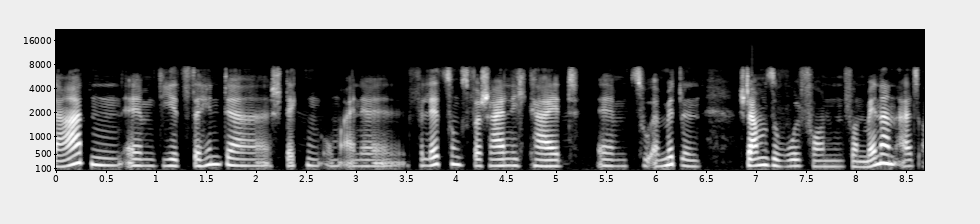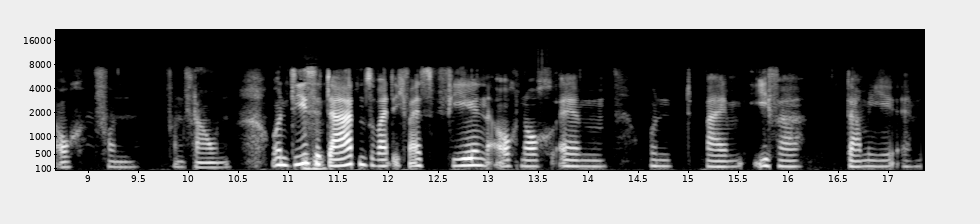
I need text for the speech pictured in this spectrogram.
Daten, ähm, die jetzt dahinter stecken, um eine Verletzungswahrscheinlichkeit ähm, zu ermitteln, stammen sowohl von, von Männern als auch von, von Frauen. Und diese Mhm. Daten, soweit ich weiß, fehlen auch noch ähm, und beim EVA-Dummy, ähm,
